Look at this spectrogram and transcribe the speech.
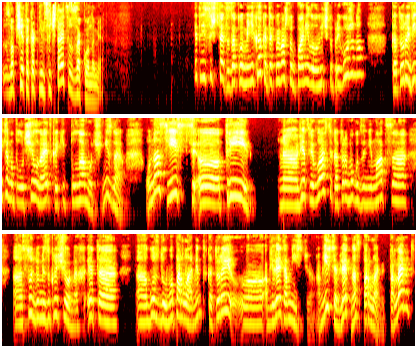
Вообще это как-нибудь сочетается с законами? Это не сочетается с законами никак. Я так понимаю, что он помилован лично Пригожиным, который, видимо, получил на это какие-то полномочия. Не знаю. У нас есть э, три э, ветви власти, которые могут заниматься э, судьбами заключенных. Это Э, Госдума, парламент, который э, объявляет амнистию. Амнистию объявляет у нас парламент. Парламент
